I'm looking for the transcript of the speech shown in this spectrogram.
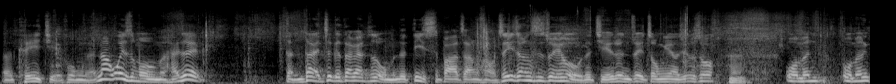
呃可以解封的。那为什么我们还在？等待。这个大概是我们的第十八章哈，这一章是最后我的结论最重要，就是说，我们我们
